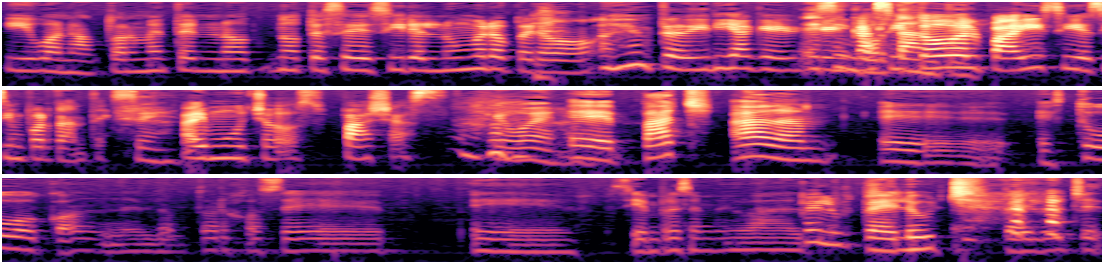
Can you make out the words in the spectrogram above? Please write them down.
y bueno, actualmente no, no te sé decir el número, pero te diría que, en casi todo el país sí es importante. Hay muchos payas. Qué bueno. Eh, Patch Adam eh, estuvo con el doctor José, eh, siempre se me va el peluche, peluche, peluche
